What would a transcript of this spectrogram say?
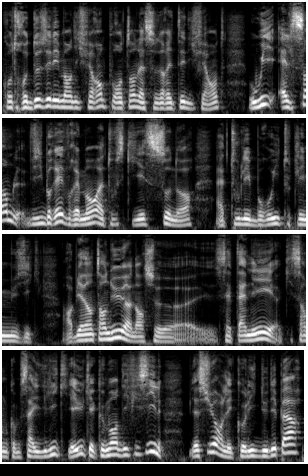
contre deux éléments différents pour entendre la sonorité différente. Oui, elle semble vibrer vraiment à tout ce qui est sonore, à tous les bruits, toutes les musiques. Alors bien entendu, hein, dans ce, euh, cette année qui semble comme ça idyllique, il y a eu quelques moments difficiles. Bien sûr, les coliques du départ,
